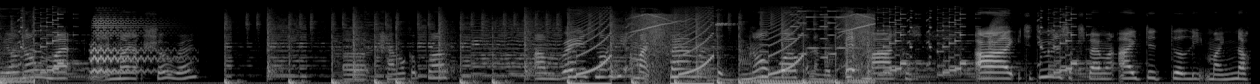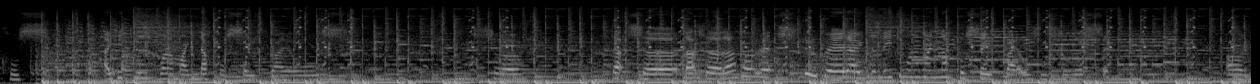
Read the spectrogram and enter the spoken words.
we don't know, it might, it might not show Ray. Uh, got flagged. Um, Ray is not here, my experiment did not work, and I'm a bit mad because I, to do this experiment, I did delete my Knuckles. I did delete one of my Knuckles save files. So, that's, uh, that's, uh, that's a bit stupid. I deleted one of my Knuckles save files instead this. Um,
